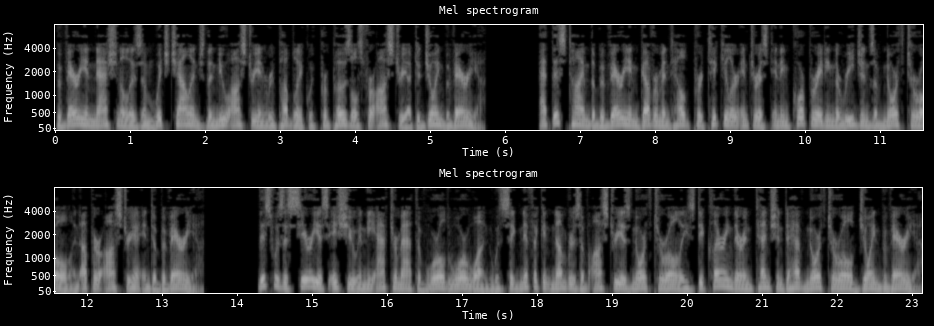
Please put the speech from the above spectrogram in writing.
Bavarian nationalism which challenged the new Austrian Republic with proposals for Austria to join Bavaria. At this time the Bavarian government held particular interest in incorporating the regions of North Tyrol and Upper Austria into Bavaria. This was a serious issue in the aftermath of World War I with significant numbers of Austria's North Tyroleans declaring their intention to have North Tyrol join Bavaria.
